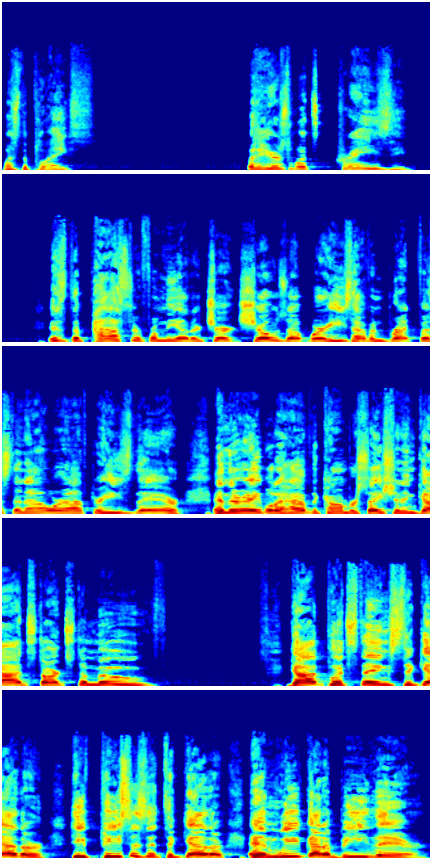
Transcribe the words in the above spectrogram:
was the place but here's what's crazy is the pastor from the other church shows up where he's having breakfast an hour after he's there and they're able to have the conversation and God starts to move. God puts things together. He pieces it together and we've got to be there.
